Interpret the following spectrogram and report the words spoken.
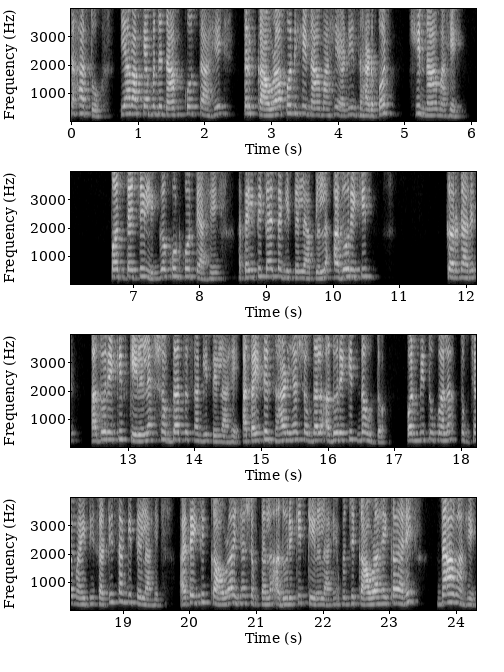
राहतो. या वाक्यामध्ये नाम कोणतं आहे? तर कावळा पण हे नाम आहे आणि झाड पण हे नाम आहे. पण त्याचे लिंग कोणकोणते आहे? आता इथे काय सांगितलेलं आहे? आपल्याला अधोरेखित करणारे अधोरेखित केलेल्या शब्दाचं सांगितलेलं आहे. आता इथे झाड ह्या शब्दाला अधोरेखित नव्हतं. पण मी तुम्हाला तुमच्या माहितीसाठी सांगितलेलं आहे. आता इथे कावळा ह्या शब्दाला अधोरेखित केलेला आहे. म्हणजे कावळा हे काय आहे? नाम आहे.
